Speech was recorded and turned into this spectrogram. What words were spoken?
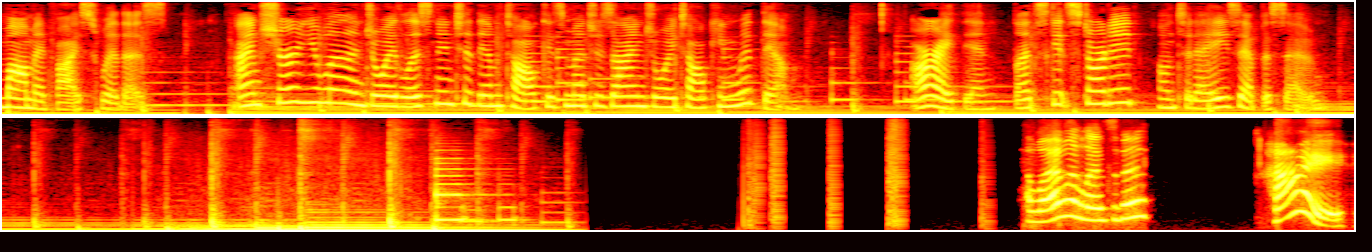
mom advice with us. I'm sure you will enjoy listening to them talk as much as I enjoy talking with them. All right, then, let's get started on today's episode. Hello, Elisabeth. Hi.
